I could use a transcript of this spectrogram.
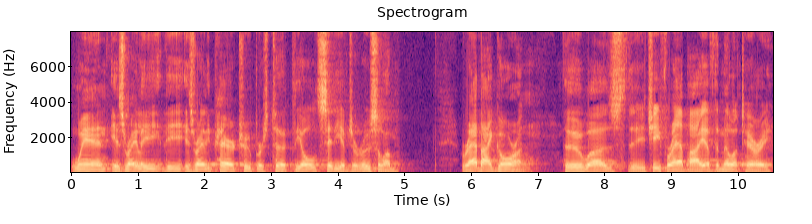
when Israeli, the Israeli paratroopers took the old city of Jerusalem, Rabbi Goren, who was the chief rabbi of the military,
